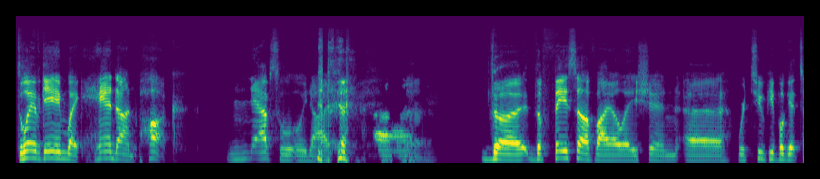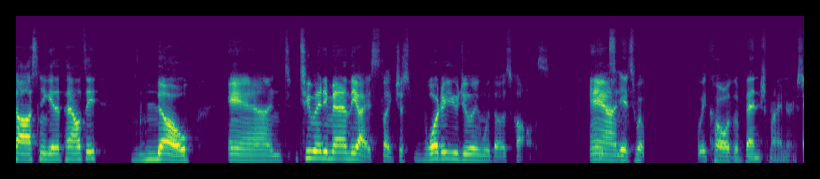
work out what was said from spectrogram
delay of game like hand on puck, absolutely not. uh, the the face off violation uh, where two people get tossed and you get a penalty, no. And too many men on the ice. Like, just what are you doing with those calls? And it's, it's what we call the bench minors.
